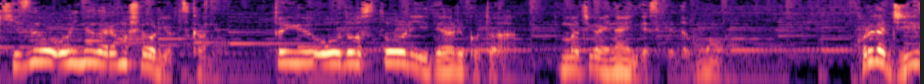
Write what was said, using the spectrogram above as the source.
傷を負いながらも勝利をつかむという王道ストーリーであることは間違いないんですけどもこれが実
